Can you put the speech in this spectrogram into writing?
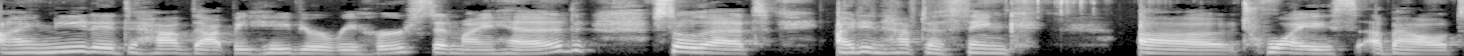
i needed to have that behavior rehearsed in my head so that i didn't have to think uh, twice about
